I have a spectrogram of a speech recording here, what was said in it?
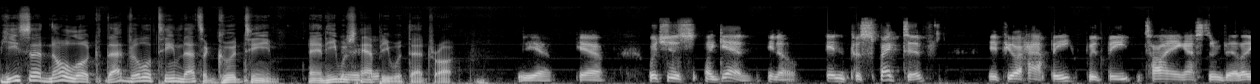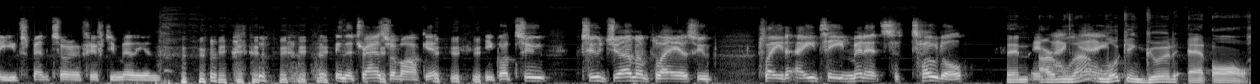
he said, "No, look, that Villa team, that's a good team," and he Mm-hmm. was happy with that draw. Yeah, yeah. Which is again, you know, in perspective, if you're happy with beat tying Aston Villa, you've spent 250 million in the transfer market. You've got two two German players who played 18 minutes total, and are not game. looking good at all.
